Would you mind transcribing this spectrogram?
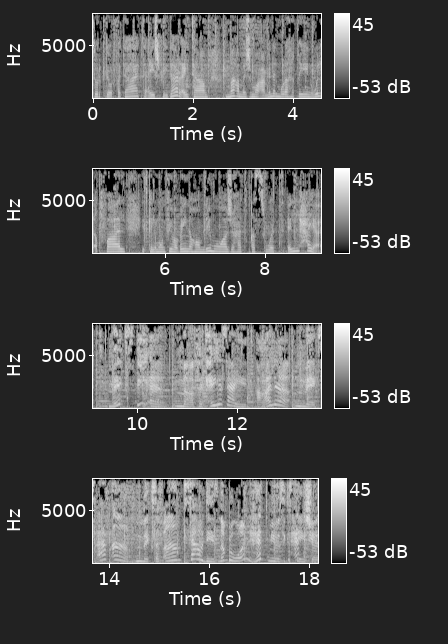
الترك دور فتاة تعيش في دار أيتام مع مجموعة من المراهقين والأطفال يتكلمون فيما بينهم لمواجهة قسوة الحياة. Mix P M مع فتحية سعيد على Mix FM Mix FM Saudi's number one hit music station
